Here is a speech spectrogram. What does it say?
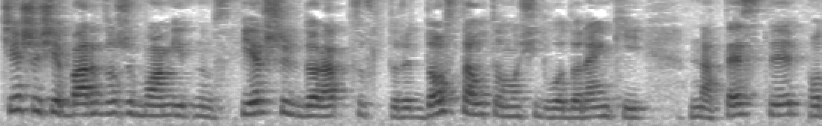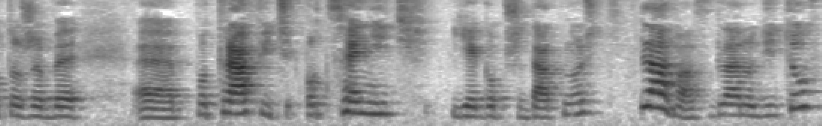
Cieszę się bardzo, że byłam jednym z pierwszych doradców, który dostał to nosidło do ręki na testy, po to, żeby e, potrafić ocenić jego przydatność dla Was, dla rodziców.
